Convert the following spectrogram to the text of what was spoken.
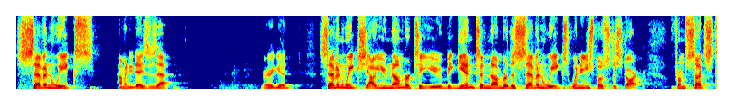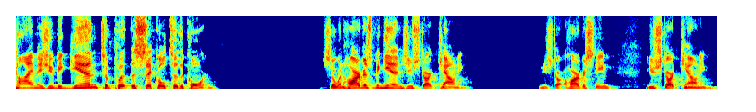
Seven weeks. How many days is that? Very good. Seven weeks shall you number to you. Begin to number the seven weeks. When are you supposed to start? from such time as you begin to put the sickle to the corn. So when harvest begins, you start counting. When you start harvesting, you start counting.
